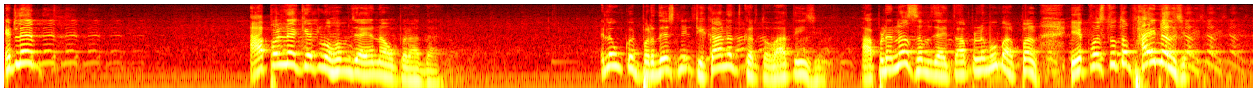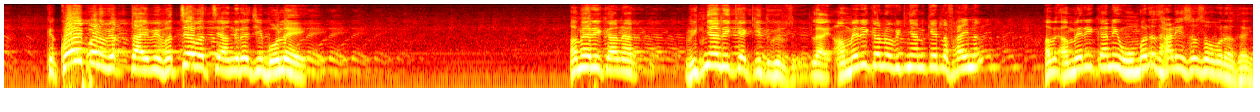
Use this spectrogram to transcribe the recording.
એટલે આપણને કેટલું સમજાય એના ઉપર આધાર. એટલે હું કોઈ પ્રદેશની ટીકા નથી કરતો, વાત એ છે. આપણે ન સમજાય તો આપણે મોબાઈલ પણ એક વસ્તુ તો ફાઇનલ છે કે કોઈ પણ વ્યક્તા એવી વચ્ચે વચ્ચે અંગ્રેજી બોલે, અમેરિકાના વૈજ્ઞાનિકે કીધું છે. એટલે અમેરિકાનો વિજ્ઞાન કે એટલે ફાઇનલ હવે અમેરિકાની ઉંમર જ સાડી છસો વર્ષ થઈ.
